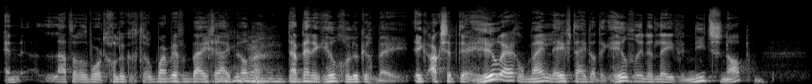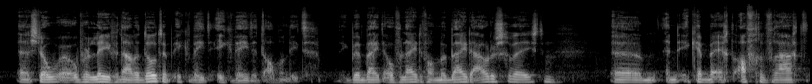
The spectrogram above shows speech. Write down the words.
En laten we dat woord gelukkig er ook maar weer voorbij grijpen. Dan, daar ben ik heel gelukkig mee. Ik accepteer heel erg op mijn leeftijd dat ik heel veel in het leven niet snap. Eh, Als je over- leven na de dood hebt, ik weet, ik weet het allemaal niet. Ik ben bij het overlijden van mijn beide ouders geweest. Ehm, en ik heb me echt afgevraagd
